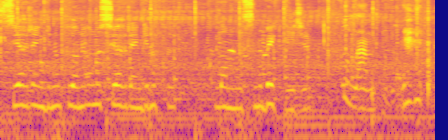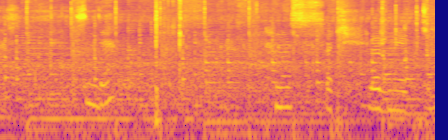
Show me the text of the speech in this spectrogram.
siyah rengini kullanıyor ama siyah rengini kul- kullanmasını bekleyeceğim. Kullandım. Şimdi Hemen saçlarını yapacağım.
